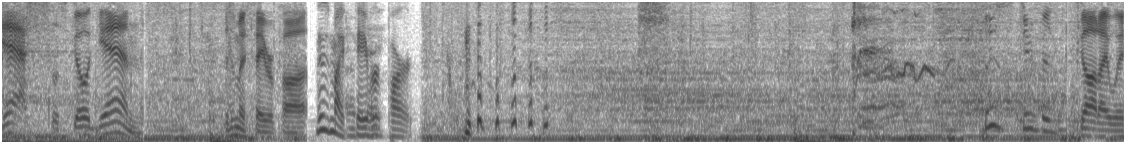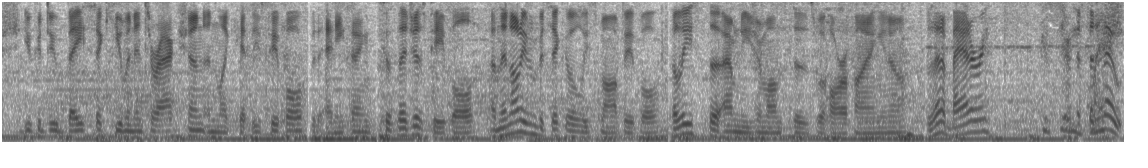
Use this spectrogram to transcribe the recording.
Yes! Let's go again! This is my favorite part. This is my favorite part. stupid. God, I wish you could do basic human interaction and like hit these people with anything. Because they're just people. And they're not even particularly smart people. At least the amnesia monsters were horrifying, you know? Was that a battery? Consume the It's a flesh. note.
